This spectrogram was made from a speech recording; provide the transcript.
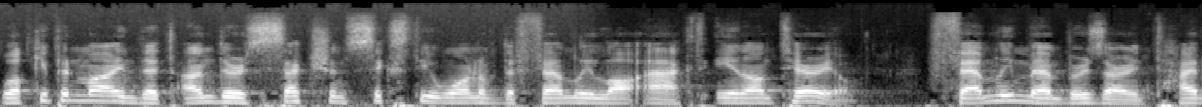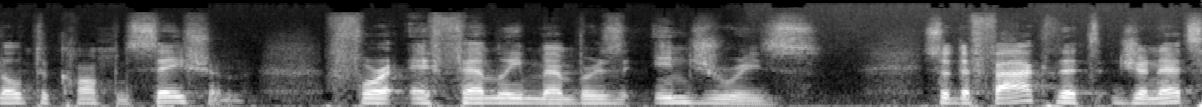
Well, keep in mind that under Section 61 of the Family Law Act in Ontario, family members are entitled to compensation for a family member's injuries. So the fact that Jeanette's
